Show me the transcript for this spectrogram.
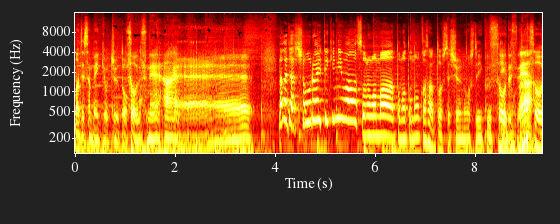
まあ、絶賛勉強中と。そうですね。はい、へー。なんかじゃあ将来的にはそのままトマト農家さんとして収納していくっていうそうですね。そ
